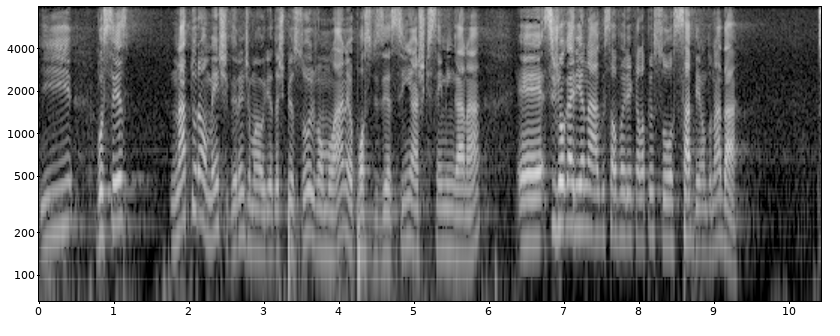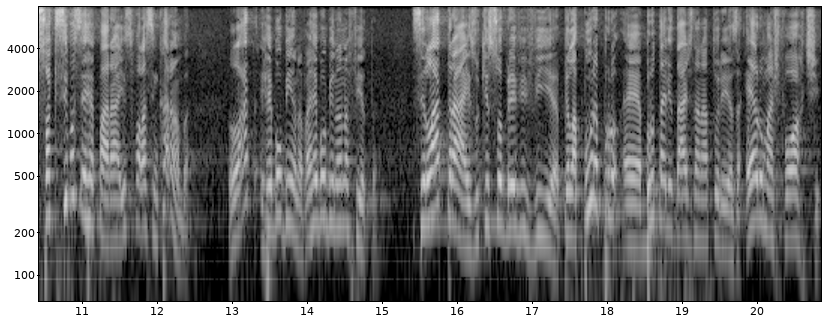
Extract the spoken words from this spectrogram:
E você, naturalmente, grande maioria das pessoas, vamos lá, né? Eu posso dizer assim, acho que sem me enganar, é, se jogaria na água e salvaria aquela pessoa sabendo nadar. Só que se você reparar isso, falar assim, caramba, lá rebobina, vai rebobinando a fita. Se lá atrás o que sobrevivia pela pura é, brutalidade da natureza era o mais forte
